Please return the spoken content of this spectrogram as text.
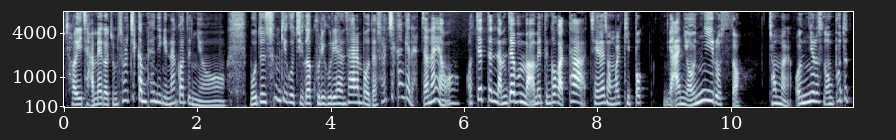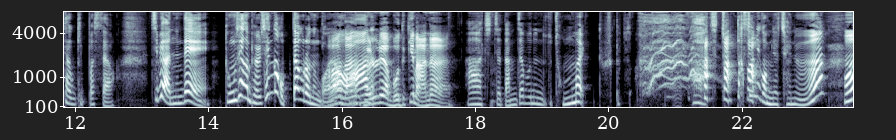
저희 자매가 좀 솔직한 편이긴 하거든요. 뭐든 숨기고 뒤가 구리구리한 사람보다 솔직한 게 낫잖아요. 어쨌든 남자분 마음에 든 것 같아. 제가 정말 기뻤 아니 언니로서 정말 언니로서 너무 뿌듯하고 기뻤어요. 집에 왔는데 동생은 별 생각 없다 그러는 거예요. 아, 나는 나- 별로야. 뭐 느낌 안 와. 아 진짜 남자분은 눈도 정말 더럽게 없어. 아 진짜 딱선이가 없냐 쟤는? 어?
